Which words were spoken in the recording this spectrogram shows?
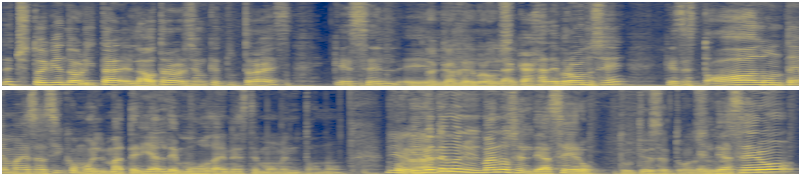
De hecho, estoy viendo ahorita la otra versión que tú traes, que es el, el- caja de bronce. la caja de bronce, que ese es todo un tema, es así como el material de moda en este momento, ¿no? Mira, Porque yo tengo en mis manos el de acero. Tú tienes entonces. El de acero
